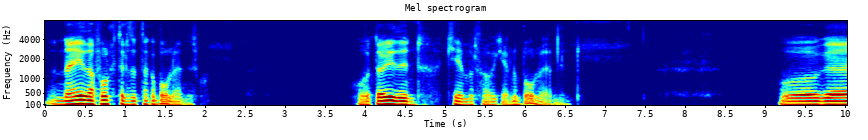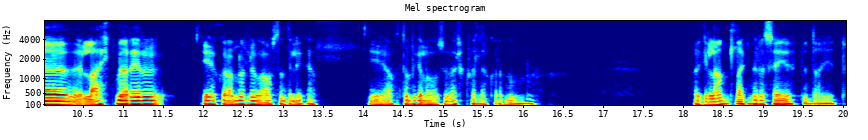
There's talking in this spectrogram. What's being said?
neyða fólk til að taka bóluefni sko. Og dauðin kemur þá í gegnum bóluefnin. Og uh, læknar eru í eitthvað annarlegu ástandi líka. Ég átta mikið alveg á þessu verkvalli akkurat núna. Var ekki landlæknir að segja upp um daginn?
